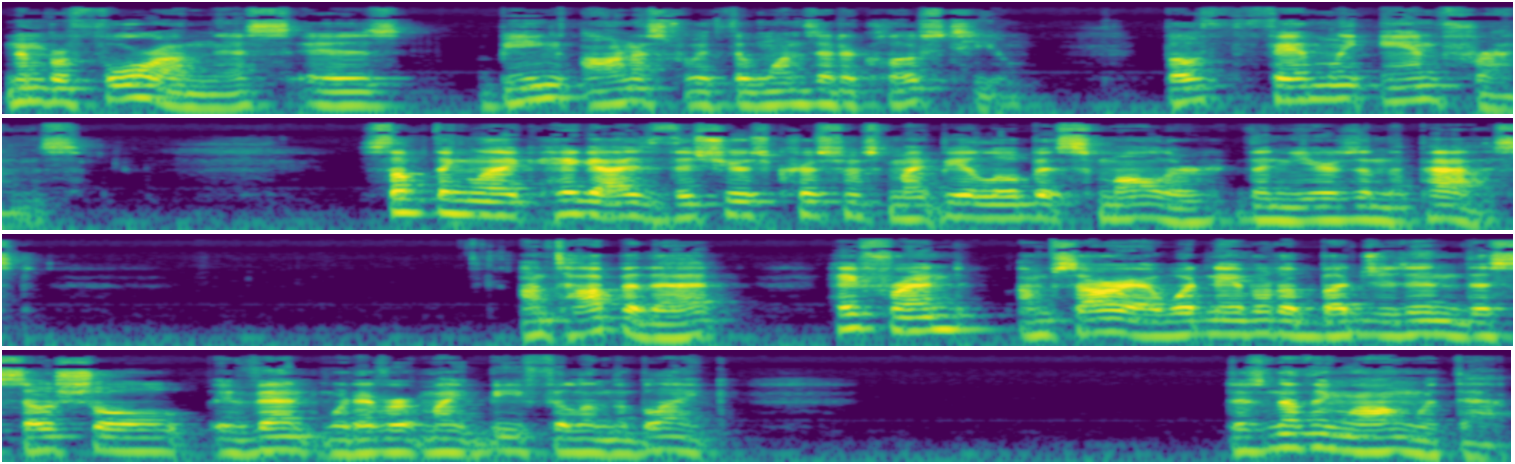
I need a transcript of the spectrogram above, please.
Number four on this is being honest with the ones that are close to you, both family and friends. Something like, hey guys, this year's Christmas might be a little bit smaller than years in the past. On top of that, Hey friend, I'm sorry I wasn't able to budget in this social event, whatever it might be, fill in the blank. There's nothing wrong with that.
